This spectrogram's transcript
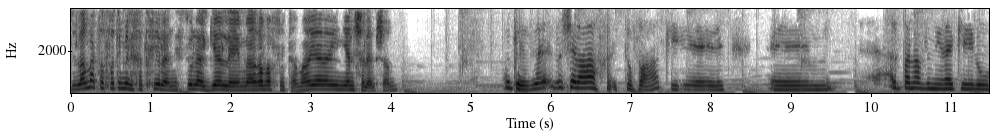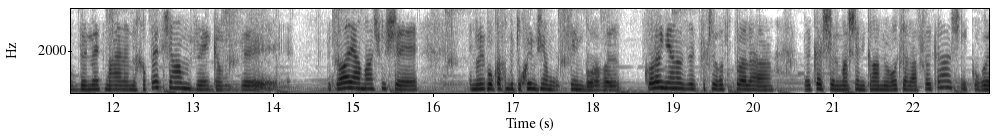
למה הצרפתים מלכתחילה ניסו להגיע למערב אפריקה? מה היה העניין שלהם שם? אוקיי, okay, זו שאלה טובה, כי אה, אה, על פניו זה נראה כאילו באמת מה היה להם לחפש שם, וגם זה לא היה משהו שהם היו כל כך בטוחים שהם רוצים בו, אבל כל העניין הזה צריך לראות אותו על הרקע של מה שנקרא מרוץ על אפריקה, שקורה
